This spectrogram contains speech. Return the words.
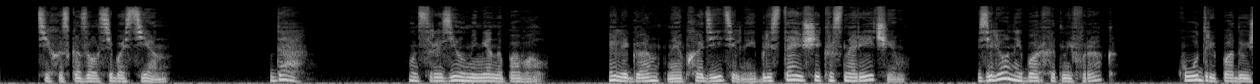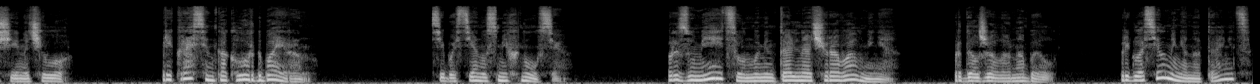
— тихо сказал Себастьян. «Да». Он сразил меня на повал. Элегантный, обходительный, блистающий красноречием, зеленый бархатный фраг, кудри, падающие на чело. Прекрасен, как лорд Байрон. Себастьян усмехнулся. «Разумеется, он моментально очаровал меня», — продолжала Аннабелл. «Пригласил меня на танец,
